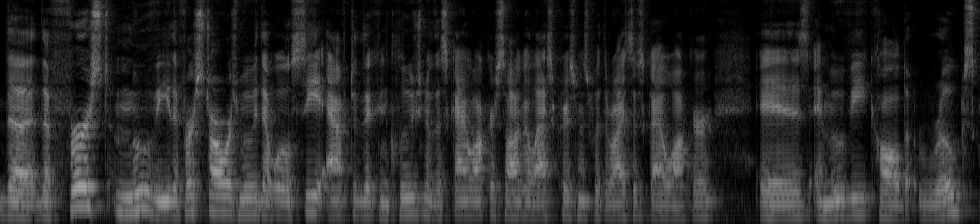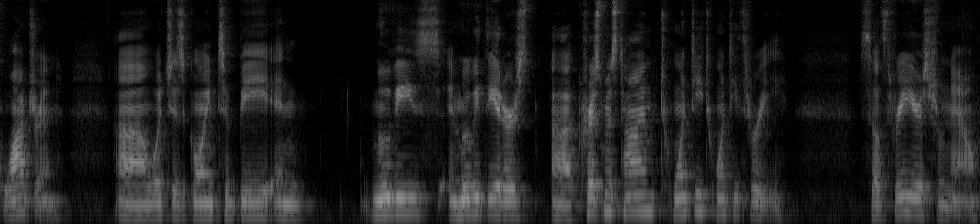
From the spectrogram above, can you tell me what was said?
the the first movie, the first Star Wars movie that we'll see after the conclusion of the Skywalker saga last Christmas with the Rise of Skywalker, is a movie called Rogue Squadron, uh, which is going to be in movies in movie theaters uh, Christmas time 2023. So three years from now.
